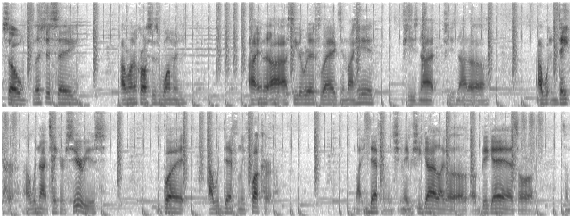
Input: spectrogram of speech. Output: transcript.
so let's just say I run across this woman. I I, I see the red flags in my head. She's not. She's not. Uh, I wouldn't date her. I would not take her serious. But I would definitely fuck her. Like definitely. She, maybe she got like a, a big ass or some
